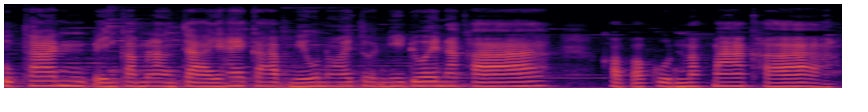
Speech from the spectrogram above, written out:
ทุกๆทท่านเป็นกำลังใจให้กับมิ้วน้อยตัวนี้ด้วยนะคะ ขอบพระคุณมากๆค่ะ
